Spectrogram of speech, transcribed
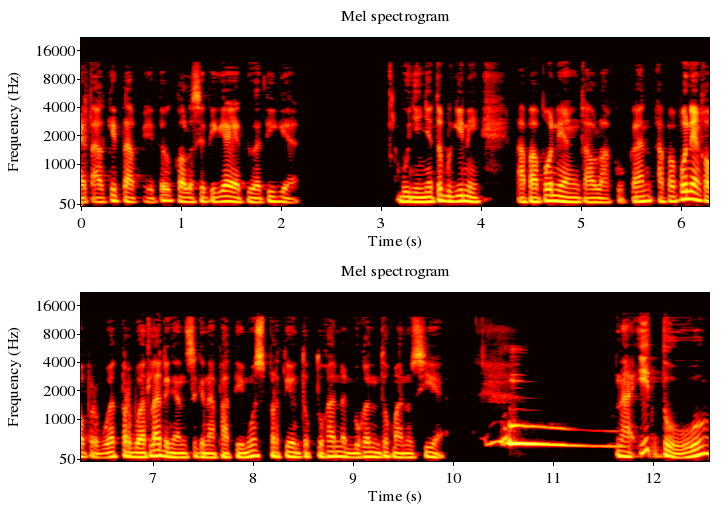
ayat Alkitab itu Kolose 3 ayat 23. Bunyinya tuh begini. Apa pun yang kau lakukan, apa pun yang kau perbuat, perbuatlah dengan segenap hatimu seperti untuk Tuhan dan bukan untuk manusia. Nah itu,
